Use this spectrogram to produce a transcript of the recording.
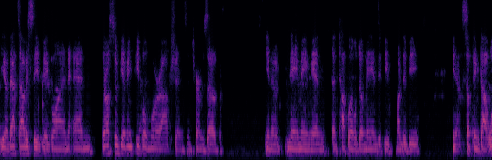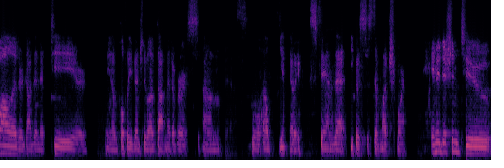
you know, that's obviously a big one, and they're also giving people more options in terms of, you know, naming and, and top level domains if you want to be, you know, something dot .wallet or dot .nft or you know, hopefully eventually they'll have dot .metaverse. Um, will help you know expand that ecosystem much more. In addition to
